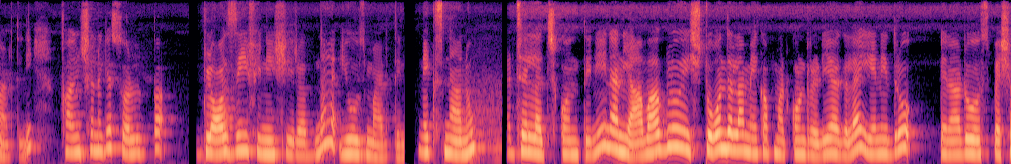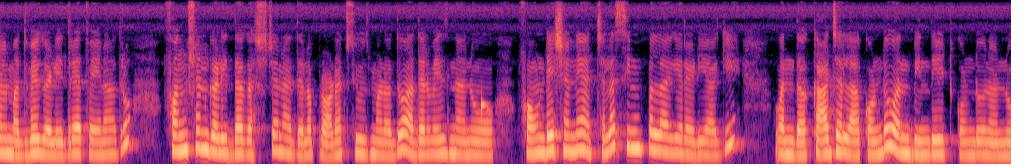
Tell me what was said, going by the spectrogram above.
ಮಾಡ್ತೀನಿ. ಫಂಕ್ಷನ್ಗೆ ಸ್ವಲ್ಪ ಗ್ಲಾಸಿ ಫಿನಿಶ್ ಇರೋದನ್ನ ಯೂಸ್ ಮಾಡ್ತೀನಿ. ನೆಕ್ಸ್ಟ್ ನಾನು ಅಚ್ಚಲ್ಲಿ ಹಚ್ಕೊತೀನಿ. ನಾನು ಯಾವಾಗಲೂ ಇಷ್ಟೊಂದೆಲ್ಲ ಮೇಕಪ್ ಮಾಡ್ಕೊಂಡು ರೆಡಿ ಆಗಲ್ಲ. ಏನಿದ್ರು ಏನಾದರೂ ಸ್ಪೆಷಲ್ ಮದುವೆಗಳಿದ್ರೆ ಅಥವಾ ಏನಾದರೂ ಫಂಕ್ಷನ್ಗಳಿದ್ದಾಗ ಅಷ್ಟೇ ನಾನು ಇದೆಲ್ಲ ಪ್ರಾಡಕ್ಟ್ಸ್ ಯೂಸ್ ಮಾಡೋದು? ಅದರ್ವೈಸ್ ನಾನು ಫೌಂಡೇಶನ್ನೇ ಹಚ್ಚಲ್ಲ ಸಿಂಪಲ್ಲಾಗಿ ರೆಡಿಯಾಗಿ ಒಂದು ಕಾಜಲ್ ಹಾಕ್ಕೊಂಡು ಒಂದು ಬಿಂದಿ ಇಟ್ಕೊಂಡು ನಾನು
